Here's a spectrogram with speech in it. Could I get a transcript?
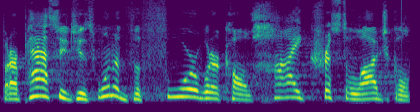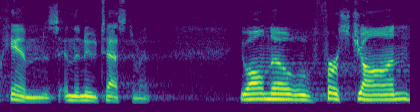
But our passage is one of the four what are called high Christological hymns in the New Testament. You all know 1 John,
